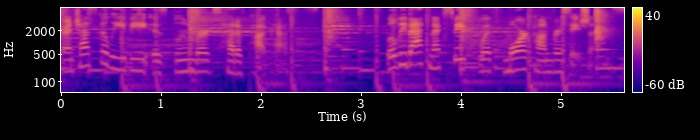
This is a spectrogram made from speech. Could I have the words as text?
Francesca Levy is Bloomberg's head of podcasts. We'll be back next week with more conversations.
